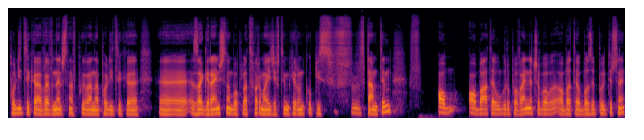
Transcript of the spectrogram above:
polityka wewnętrzna wpływa na politykę e, zagraniczną, bo Platforma idzie w tym kierunku, PiS w, w tamtym. W oba te ugrupowania, czy oba te obozy polityczne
